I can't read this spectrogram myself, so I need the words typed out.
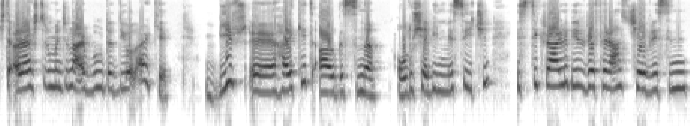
İşte araştırmacılar burada diyorlar ki bir e, hareket algısını oluşabilmesi için istikrarlı bir referans çevresinin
